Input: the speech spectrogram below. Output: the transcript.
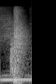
Mm-hmm.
